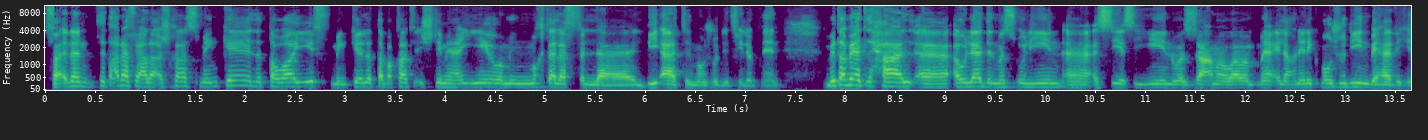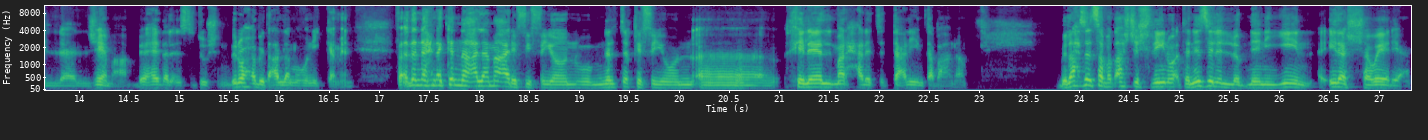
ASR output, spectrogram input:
فإذا بتتعرفي على أشخاص من كل الطوائف من كل الطبقات الاجتماعية ومن مختلف البيئات الموجودة في لبنان. بطبيعة الحال آه، أولاد المسؤولين آه، السياسيين والزعماء وما إلى هنالك موجودين بهذه الجامعة بهذا الانستتيوشن بيروحوا بيتعلموا هناك كمان. فإذا نحن كنا على معرفة فيهم وبنلتقي فيهم آه، خلال مرحلة التعليم تبعنا. بلحظة 17 تشرين وقت نزل اللبنانيين إلى الشوارع.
